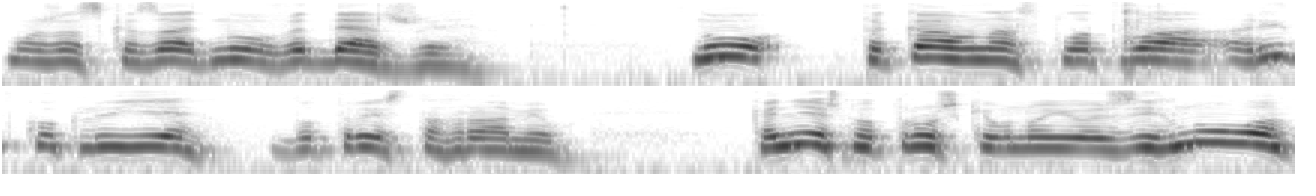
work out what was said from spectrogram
можна сказати, ну, видержує. Ну, така у нас платва рідко клює до 300 грамів. Звісно, трошки воно його зігнуло.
